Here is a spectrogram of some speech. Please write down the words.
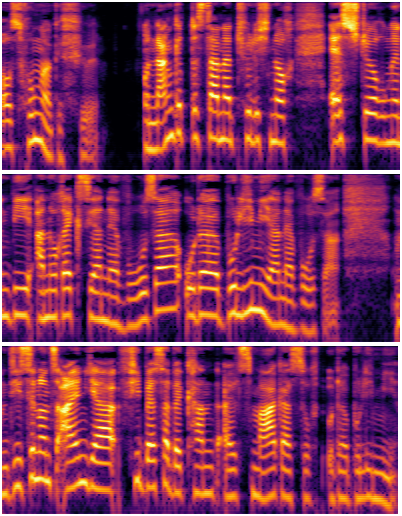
aus Hungergefühl. Und dann gibt es da natürlich noch Essstörungen wie Anorexia nervosa oder Bulimia nervosa. Und die sind uns allen ja viel besser bekannt als Magersucht oder Bulimie.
